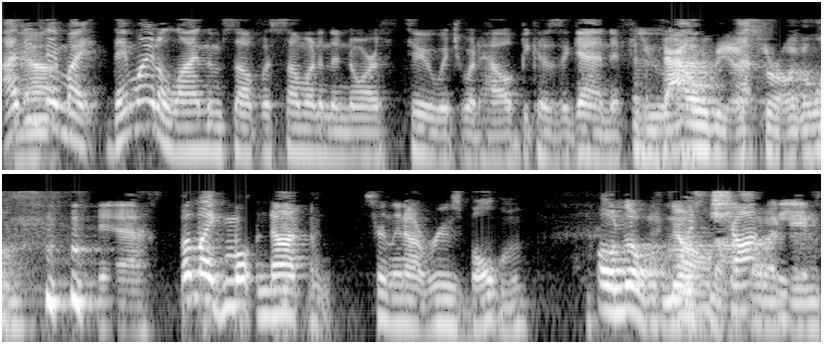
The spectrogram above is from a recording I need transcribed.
I think they might they might align themselves with someone in the north too, which would help because again, if you that would be a struggle. yeah, but like mo- not certainly not Roose Bolton. oh no, of No. course not. Shot but I me mean,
